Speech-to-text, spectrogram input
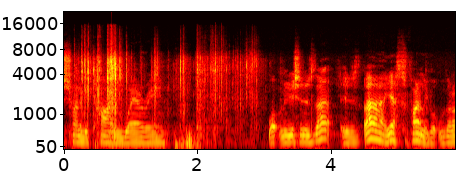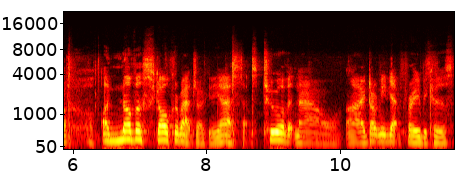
Just trying to be time wary. What magician is that? It is ah yes, finally got we got a, another Skullcrobat Joker. Yes, that's two of it now. I don't need to get three because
